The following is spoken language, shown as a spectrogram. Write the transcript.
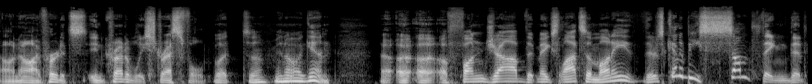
Oh no, I've heard it's incredibly stressful, but uh, you know, again, a, a, a fun job that makes lots of money. There's going to be something that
